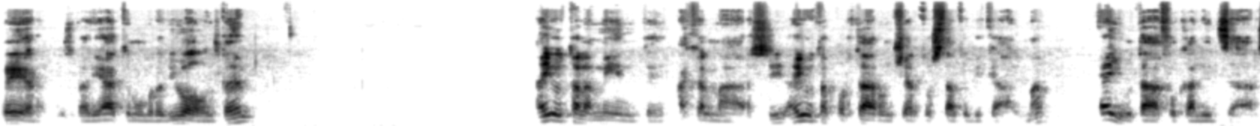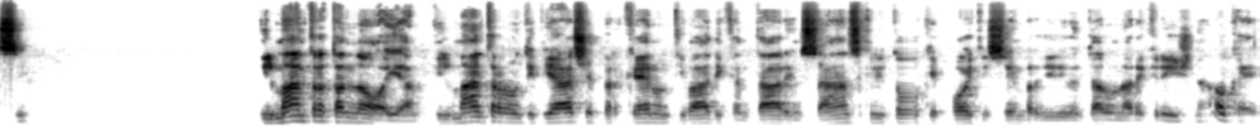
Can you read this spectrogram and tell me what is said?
Per svariato numero di volte aiuta la mente a calmarsi, aiuta a portare un certo stato di calma e aiuta a focalizzarsi. Il mantra ti annoia, il mantra non ti piace perché non ti va di cantare in sanscrito che poi ti sembra di diventare un Hare Krishna. Ok,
